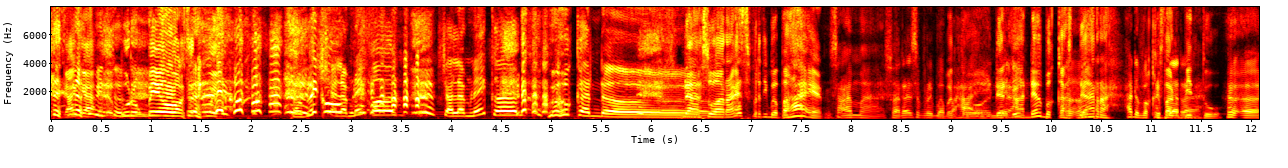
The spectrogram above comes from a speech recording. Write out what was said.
Kagak Burung beo maksud gue Assalamualaikum Assalamualaikum Assalamualkum bukan dong Nah suaranya seperti Bapak HN sama suara seperti Bapak Betul HN. Dan Jadi, ada bekas Heeh. darah ada bekas depan darah. pintu. Heeh.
